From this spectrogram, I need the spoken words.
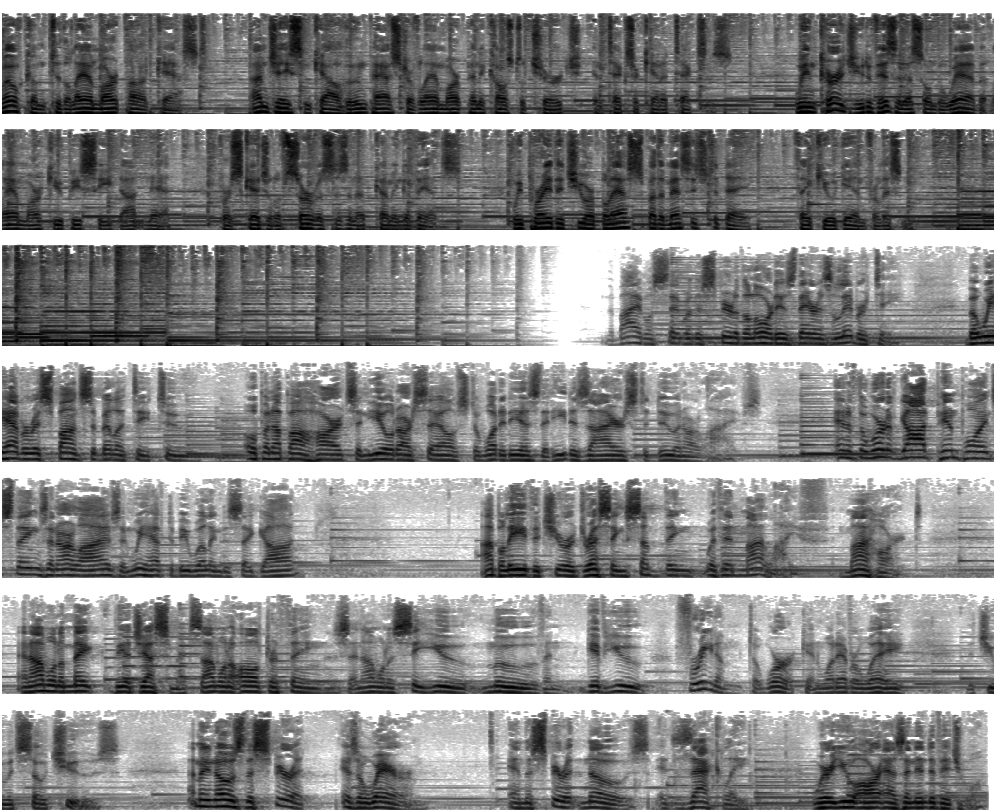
Welcome to the Landmark Podcast. I'm Jason Calhoun, pastor of Landmark Pentecostal Church in Texarkana, Texas. We encourage you to visit us on the web at landmarkupc.net for a schedule of services and upcoming events. We pray that you are blessed by the message today. Thank you again for listening. The Bible said, where the Spirit of the Lord is, there is liberty. But we have a responsibility to open up our hearts and yield ourselves to what it is that He desires to do in our lives. And if the Word of God pinpoints things in our lives, and we have to be willing to say, God, I believe that you're addressing something within my life, my heart. And I want to make the adjustments. I want to alter things. And I want to see you move and give you freedom to work in whatever way that you would so choose. I mean, he knows the Spirit is aware and the Spirit knows exactly where you are as an individual.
